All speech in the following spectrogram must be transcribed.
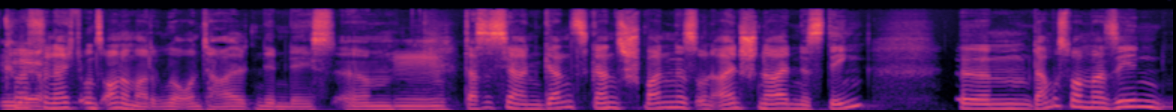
Können ja. wir vielleicht uns auch nochmal drüber unterhalten demnächst. Ähm, mhm. Das ist ja ein ganz, ganz spannendes und einschneidendes Ding. Ähm, da muss man mal sehen,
